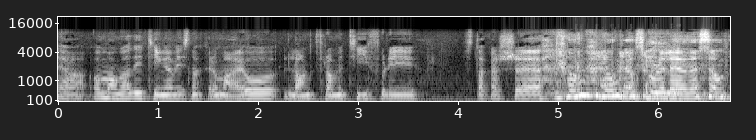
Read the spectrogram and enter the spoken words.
Ja, og mange av de tinga vi snakker om, er jo langt fram i tid for de stakkars eh, ungdomsskoleelevene som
